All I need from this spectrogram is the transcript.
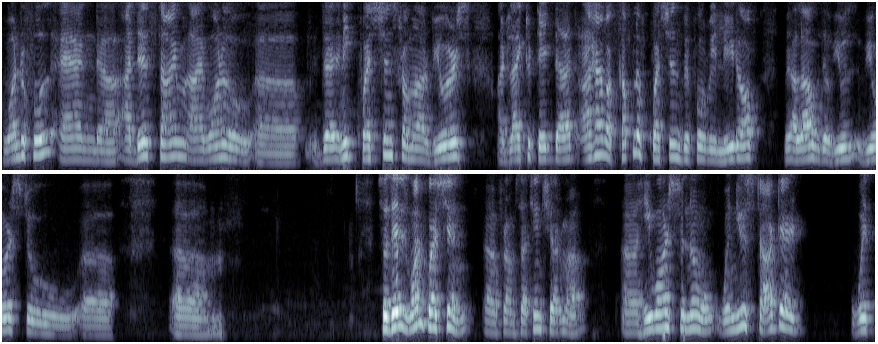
wonderful. And uh, at this time, I want to, uh, there any questions from our viewers, I'd like to take that. I have a couple of questions before we lead off. We allow the views, viewers to. Uh, um, so there is one question uh, from Sachin Sharma. Uh, he wants to know when you started with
